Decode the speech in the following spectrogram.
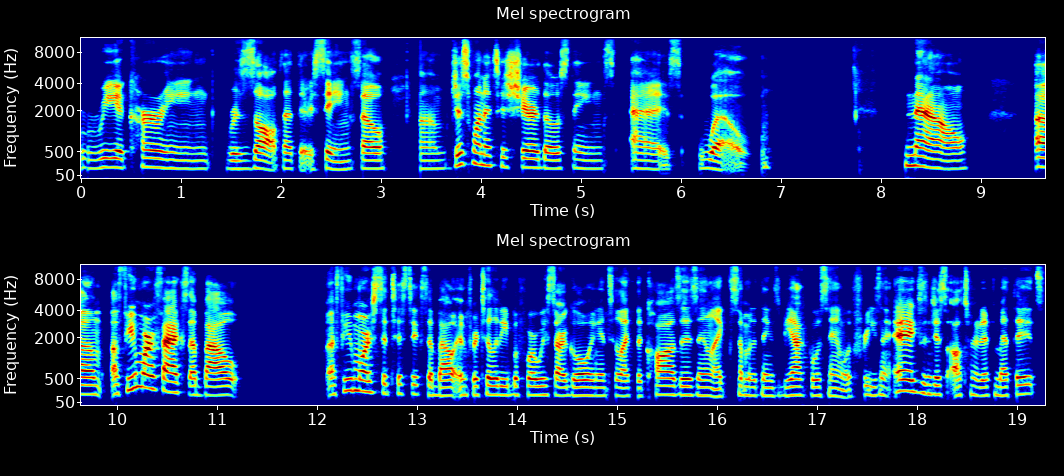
reoccurring result that they're seeing. So um, just wanted to share those things as well. Now, um, a few more facts about a few more statistics about infertility before we start going into like the causes and like some of the things Bianca was saying with freezing eggs and just alternative methods.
